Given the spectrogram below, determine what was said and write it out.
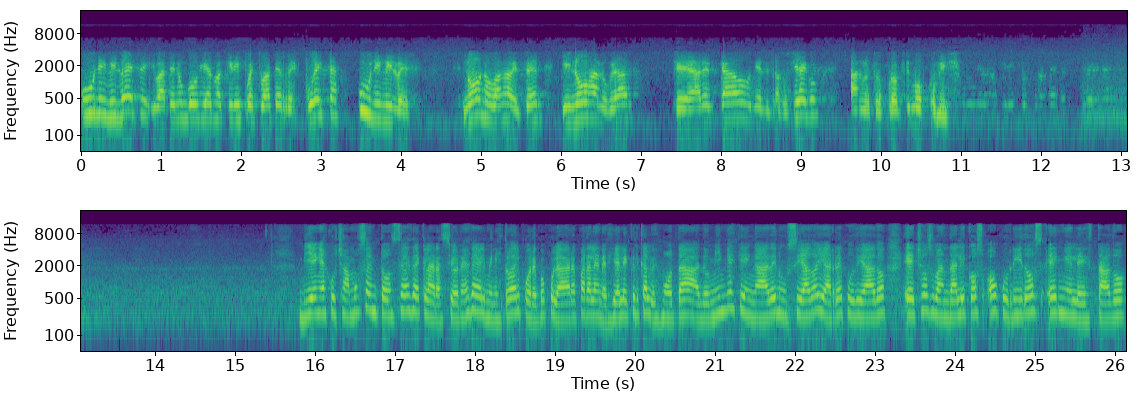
una y mil veces y va a tener un gobierno aquí dispuesto a dar respuesta una y mil veces. No nos van a vencer y no van a lograr crear el caos ni el desasosiego a nuestros próximos comicios. Bien, escuchamos entonces declaraciones del ministro del Poder Popular para la Energía Eléctrica, Luis Mota Domínguez, quien ha denunciado y ha repudiado hechos vandálicos ocurridos en el estado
